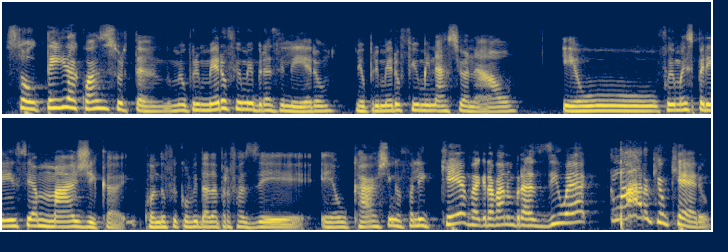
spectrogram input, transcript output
Solteira quase surtando. Meu primeiro filme brasileiro, meu primeiro filme nacional. Eu foi uma experiência mágica. Quando eu fui convidada para fazer é, o casting, eu falei: "Que vai gravar no Brasil? É claro que eu quero".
